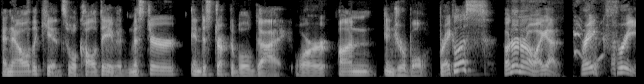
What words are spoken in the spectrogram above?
And now all the kids will call David Mr. Indestructible Guy or Uninjurable. Breakless? Oh, no, no, no, I got it. Break free.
